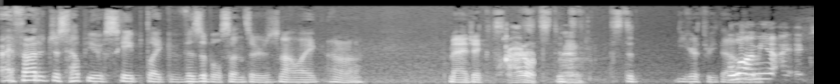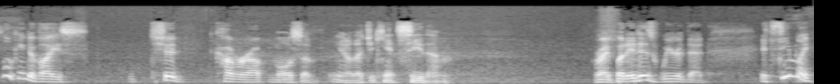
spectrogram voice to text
I thought it just helped you escape like visible sensors, not like I don't know magic. It's, I don't It's, know, it's, it's the year three thousand. Well, I mean, a cloaking device should cover up most of you know that you can't see them, right? But it is weird that it seemed like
